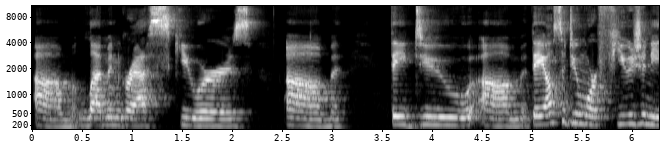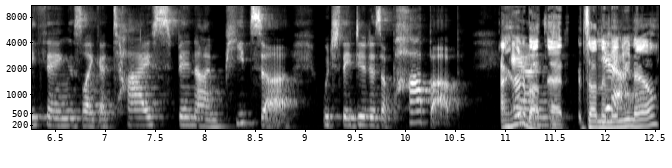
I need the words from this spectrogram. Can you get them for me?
um, lemongrass skewers. Um, they do. Um, they also do more fusiony things like a Thai spin on pizza, which they did as a pop up. I heard about that. It's on the yeah. menu now.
